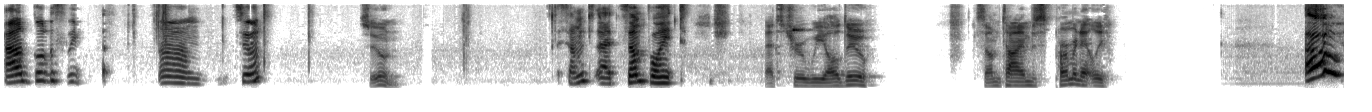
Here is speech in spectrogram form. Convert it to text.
I'll go to sleep. Um, soon. Soon. Some at some point. That's true. We all do. Sometimes permanently. Oh,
